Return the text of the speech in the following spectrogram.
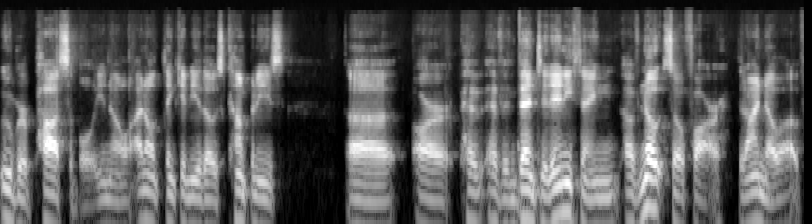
Uber possible. You know, I don't think any of those companies uh, are have, have invented anything of note so far that I know of.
